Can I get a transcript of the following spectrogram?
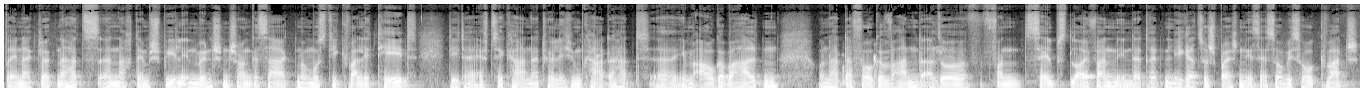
Trainer Glöckner hat es äh, nach dem Spiel in München schon gesagt, man muss die Qualität, die der FCK natürlich im Kader hat, äh, im Auge behalten und hat davor gewarnt, also von Selbstläufern in der dritten Liga zu sprechen, ist ja sowieso Quatsch,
